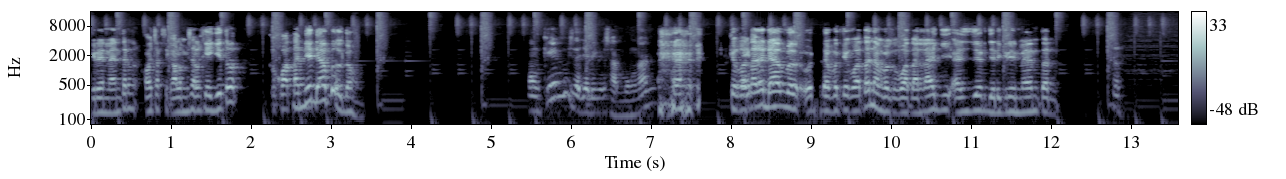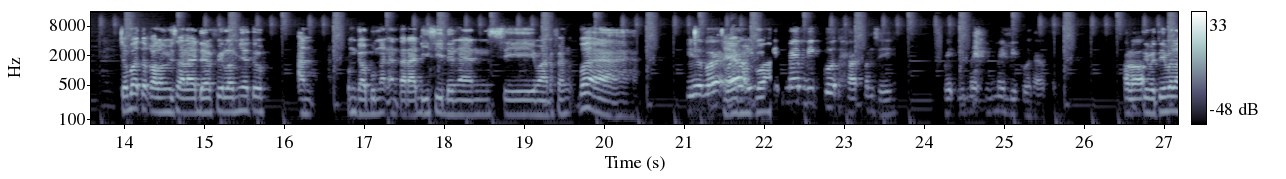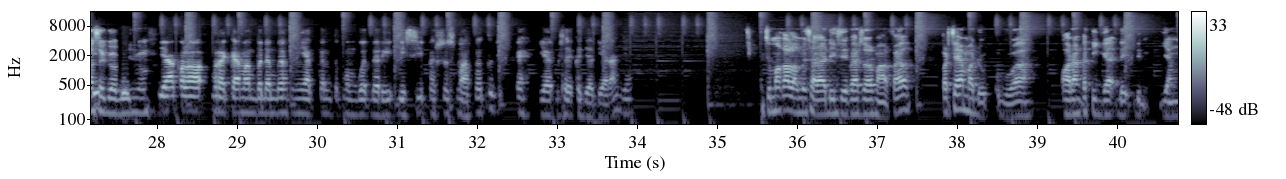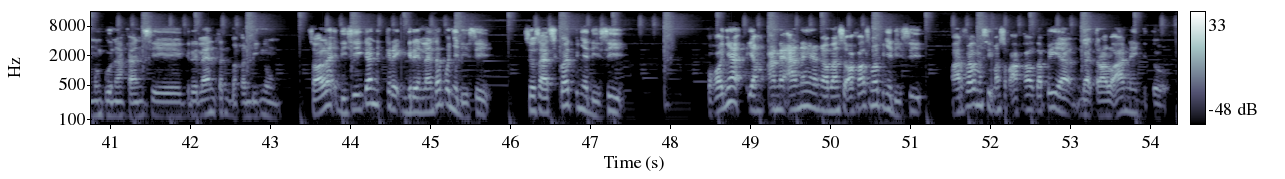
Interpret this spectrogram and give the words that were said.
Green Lantern kocak sih kalau misalnya kayak gitu kekuatan dia double dong. Mungkin bisa jadi sambungan Kekuatannya double, udah dapat kekuatan nambah kekuatan lagi anjir jadi Green Lantern. Coba tuh kalau misalnya ada filmnya tuh an- penggabungan antara DC dengan si Marvel. Wah, Iya, well, Saya well, gua. it, maybe could happen sih. It may, it maybe could happen. Kalau tiba-tiba langsung gue bingung. ya kalau mereka emang benar-benar niatkan untuk membuat dari DC versus Marvel tuh eh ya bisa kejadian aja. Cuma kalau misalnya DC versus Marvel, percaya sama gua, orang ketiga di- di- yang menggunakan si Green Lantern bahkan bingung. Soalnya DC kan Gre- Green Lantern punya DC, Suicide Squad punya DC. Pokoknya yang aneh-aneh yang nggak masuk akal semua punya DC. Marvel masih masuk akal tapi ya nggak terlalu aneh gitu.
